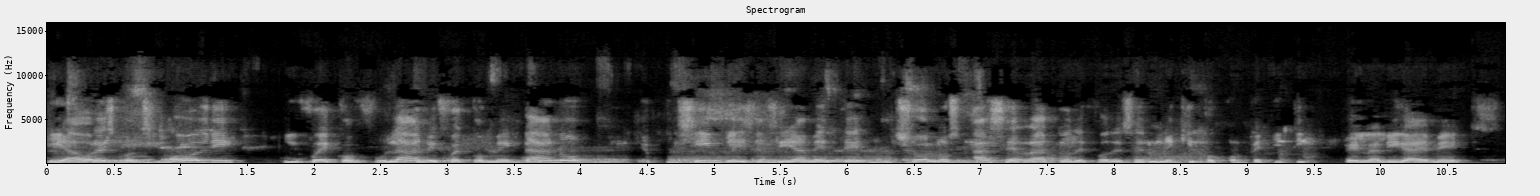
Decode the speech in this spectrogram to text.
Y ahora es con Siboldi, y fue con fulano, y fue con Mengano. Simple y sencillamente, Solos hace rato dejó de ser un equipo competitivo en la Liga MX.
